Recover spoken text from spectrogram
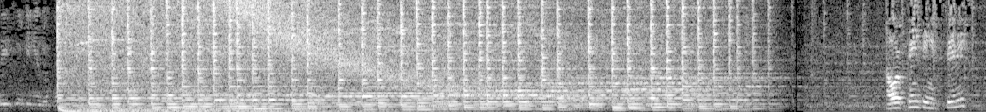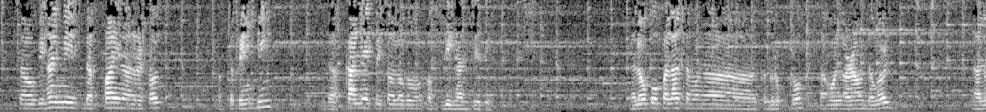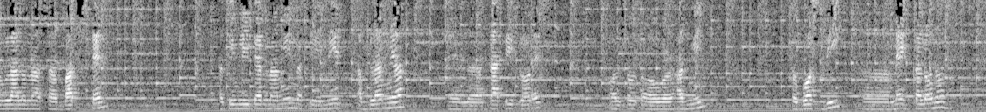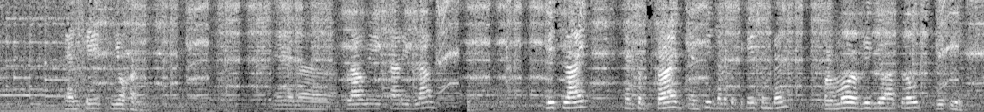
He's looking into. Our painting is finished. So behind me is the final result of the painting. The Calle Crisologo of Vigan City. Hello po pala sa mga kagroup ko sa all around the world. Lalong-lalo na sa Batch 10. Sa team leader namin na si Nate Ablania and uh, Cathy Flores. Also to our admin. So Boss B, uh, Meg Calonod, and Kate Johan. And uh, Chloe Carrie Vlog. Please like and subscribe and hit the notification bell for more video uploads weekly.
